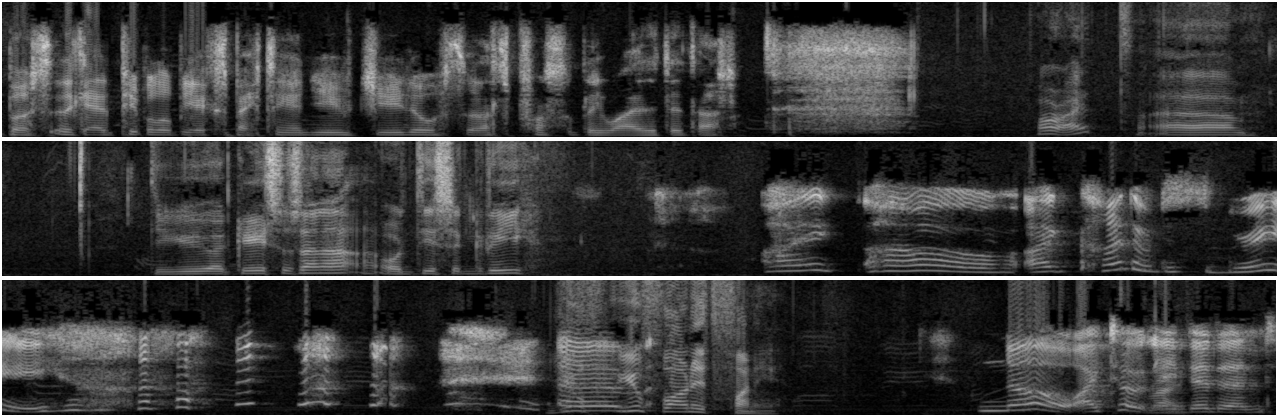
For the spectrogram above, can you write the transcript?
But again, people will be expecting a new Juno, so that's possibly why they did that. All right. Um, do you agree, Suzanna, or disagree? I oh, I kind of disagree. You, Um, you found it funny. No, I totally Right. didn't.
